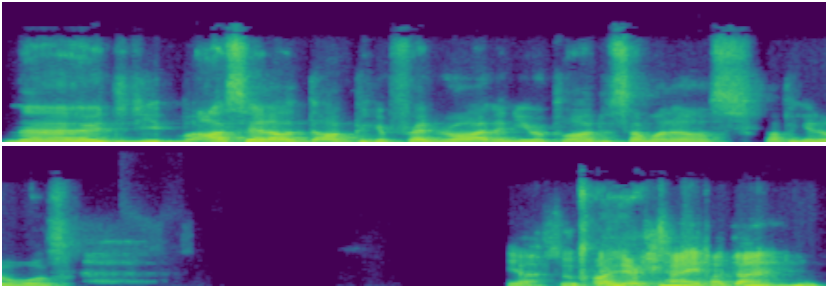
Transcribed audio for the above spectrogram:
No, who did you? I said I'd, I'd pick a Fred Wright, then you replied with someone else. I forget who it was. Yeah, so I actually, you, I don't. You,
